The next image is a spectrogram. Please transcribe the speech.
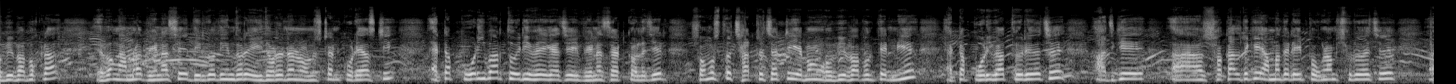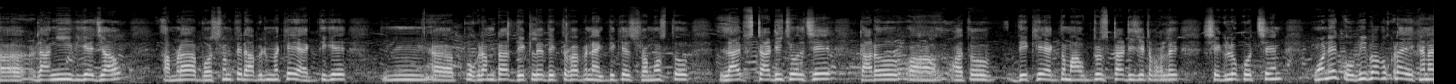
অভিভাবকরা এবং আমরা ভেনাসে দীর্ঘদিন ধরে এই ধরনের অনুষ্ঠান করে আসছি। একটা পরিবার তৈরি হয়ে গেছে এই ভেনাস আর্ট কলেজের। সমস্ত ছাত্রছাত্রী এবং অভিভাবকদের নিয়ে একটা পরিবার তৈরি হয়েছে। আজকে সকাল থেকেই আমাদের এই প্রোগ্রাম শুরু হয়েছে। রাঙিয়ে দিয়ে যাও। আমরা বসন্তের আবির মাখে একদিকে প্রোগ্রামটা দেখলে দেখতে পাবেন, একদিকে সমস্ত লাইভ স্টাডি চলছে। কারও হয়তো দেখে একদম আউটডোর স্টাডি যেটা বলে সেগুলো করছেন। অনেক অভিভাবকরা এখানে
